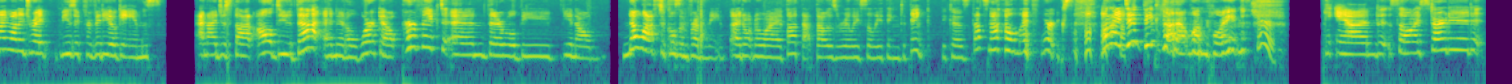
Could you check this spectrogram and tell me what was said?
I wanted to write music for video games, and I just thought, I'll do that and it'll work out perfect, and there will be, you know, no obstacles in front of me. I don't know why I thought that. That was a really silly thing to think because that's not how life works. but I did think that at one point. Sure. And so I started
